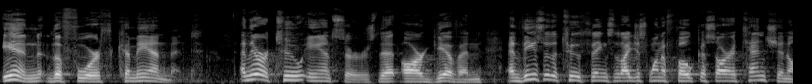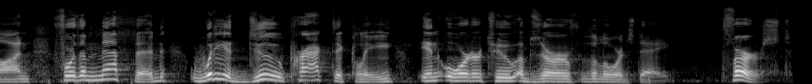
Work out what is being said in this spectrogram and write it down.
in the fourth commandment? And there are two answers that are given, and these are the two things that I just want to focus our attention on. For the method, what do you do practically in order to observe the Lord's Day? First,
